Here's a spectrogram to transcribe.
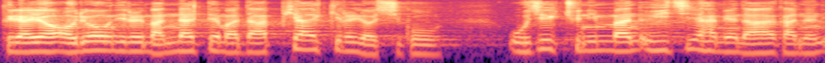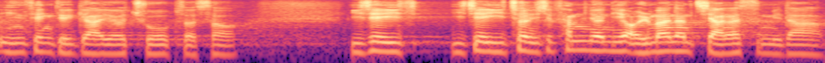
그리하여 어려운 일을 만날 때마다 피할 길을 여시고 오직 주님만 의지하며 나아가는 인생 되게 하여 주옵소서. 이제 이- 이제 2023년이 얼마 남지 않았습니다.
